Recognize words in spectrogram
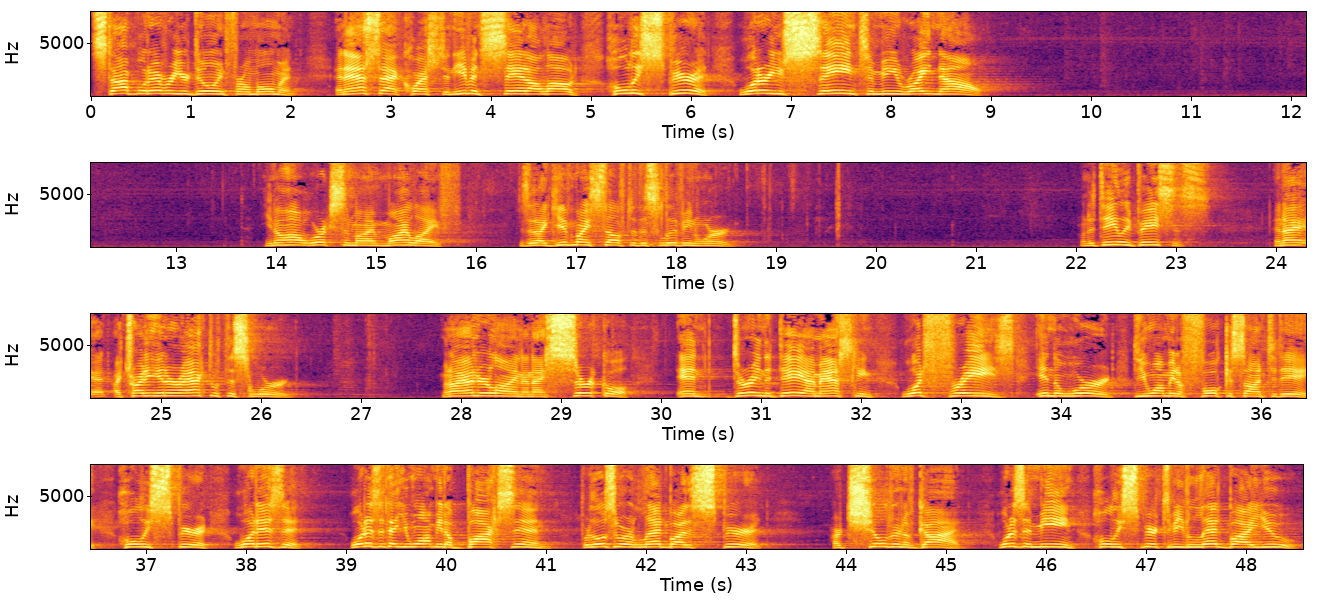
Stop whatever you're doing for a moment and ask that question. Even say it out loud Holy Spirit, what are you saying to me right now? You know how it works in my, my life is that I give myself to this living word on a daily basis. And I, I try to interact with this word. And I underline and I circle. And during the day, I'm asking, what phrase in the word do you want me to focus on today? Holy Spirit, what is it? What is it that you want me to box in? For those who are led by the Spirit, are children of God. What does it mean, Holy Spirit, to be led by you?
